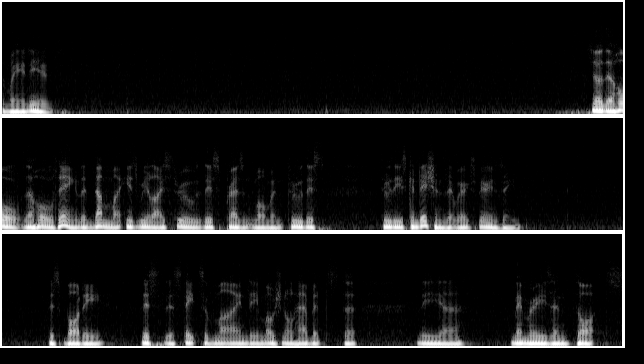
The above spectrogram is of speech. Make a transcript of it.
the way it is. So the whole the whole thing, the Dhamma, is realized through this present moment, through this, through these conditions that we're experiencing. This body, this the states of mind, the emotional habits, the the uh, memories and thoughts,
